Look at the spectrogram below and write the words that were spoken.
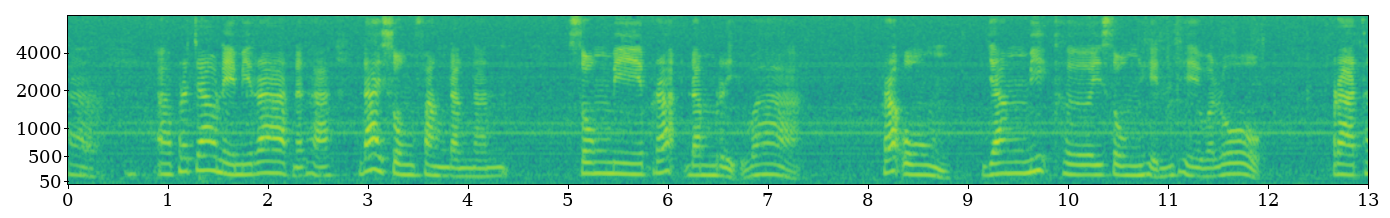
ค่ะพระเจ้าเนมิราชนะคะ ได้ทรงฟังดังนั้น ทรงมีพระดำริว่า พระองค์ยังมิเคยทรงเห็นเทวโลก ปรารถ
